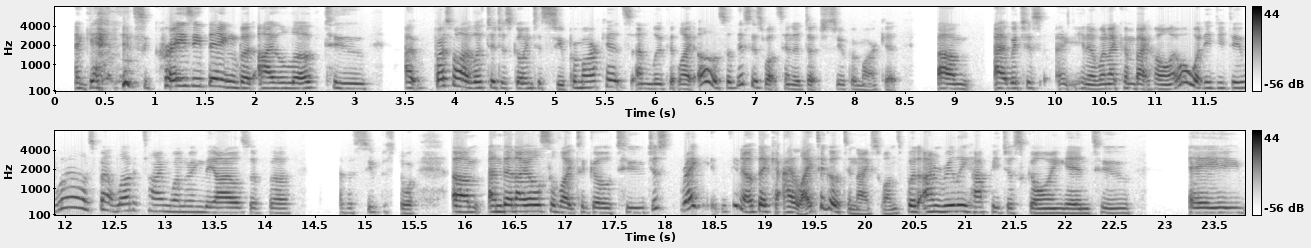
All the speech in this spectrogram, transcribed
again it's a crazy thing but i love to I, first of all, I love to just go into supermarkets and look at like, oh, so this is what's in a Dutch supermarket. Um, I, which is, uh, you know, when I come back home, oh, what did you do? Well, I spent a lot of time wandering the aisles of uh, of a superstore. Um, and then I also like to go to just reg, you know, they, I like to go to nice ones, but I'm really happy just going into a,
